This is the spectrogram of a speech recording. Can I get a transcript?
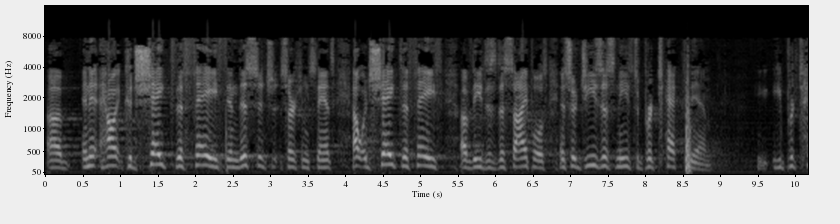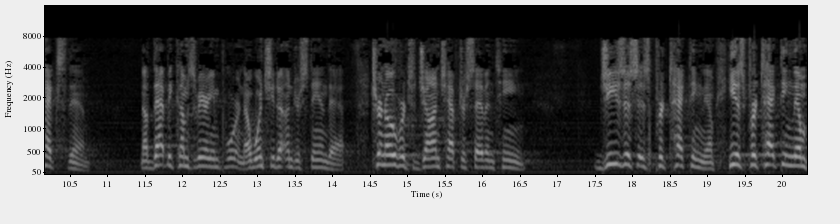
uh, and it, how it could shake the faith in this circumstance, how it would shake the faith of these disciples. And so Jesus needs to protect them. He, he protects them. Now that becomes very important. I want you to understand that. Turn over to John chapter 17. Jesus is protecting them. He is protecting them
